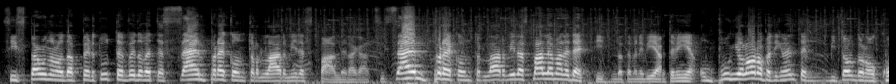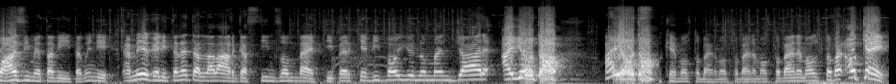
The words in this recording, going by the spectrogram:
si spawnano dappertutto E voi dovete sempre controllarvi le spalle ragazzi. Sempre controllarvi le spalle maledetti. Andatevene via. Andatevene via. Un pugno loro praticamente vi tolgono quasi metà vita Quindi è meglio che li tenete alla larga sti zombetti Perché vi vogliono mangiare. Aiuto! Aiuto! Ok molto bene molto bene molto bene molto bene. Ok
